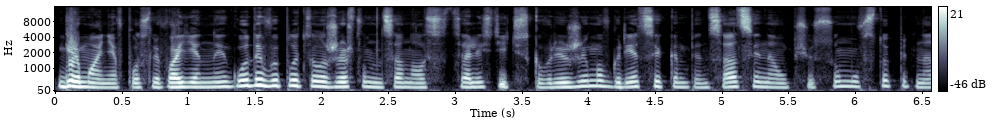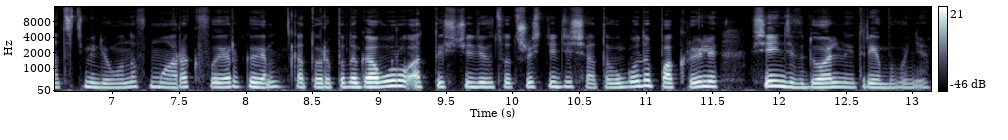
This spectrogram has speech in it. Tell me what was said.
Германия в послевоенные годы выплатила жертвам национал-социалистического режима в Греции компенсации на общую сумму сумму в 115 миллионов марок ФРГ, которые по договору от 1960 года покрыли все индивидуальные требования.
